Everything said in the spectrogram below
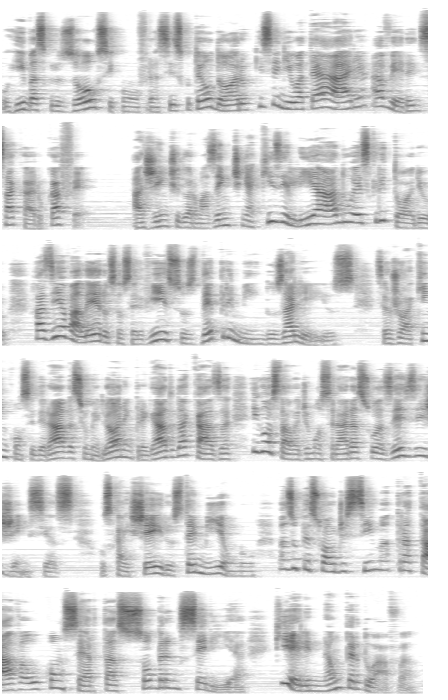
O Ribas cruzou-se com o Francisco Teodoro, que seguiu até a área a verem sacar o café. A gente do armazém tinha quiselia a do escritório, fazia valer os seus serviços deprimindo os alheios. Seu Joaquim considerava-se o melhor empregado da casa e gostava de mostrar as suas exigências. Os caixeiros temiam-no, mas o pessoal de cima tratava-o com certa sobranceria, que ele não perdoava.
